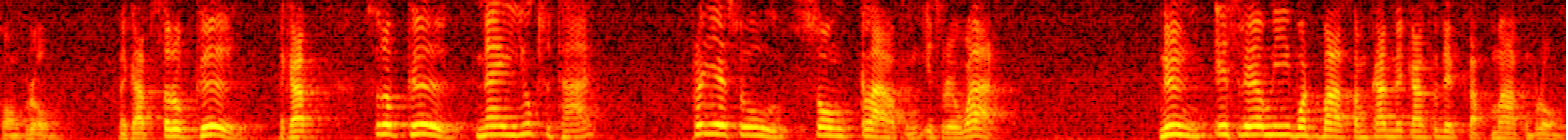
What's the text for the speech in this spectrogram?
ของพระองค์นะครับ สรุปคือนะครับ สรุปคือในยุคสุดท้าย พระเยซูทรงกล่าวถึงอิสราเอลว่าหนึ่งอิสราเอลมีบทบาทสำคัญในการเสด็จกลับมาของพระองค์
